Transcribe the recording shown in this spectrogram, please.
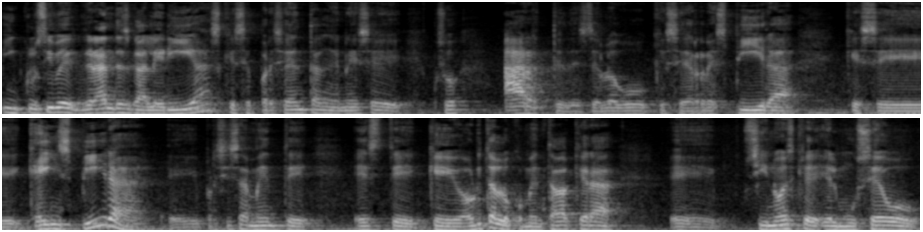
inclusive grandes galerías que se presentan en ese museo, arte desde luego que se respira, que se que inspira eh, precisamente este que ahorita lo comentaba que era eh, si no es que el museo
